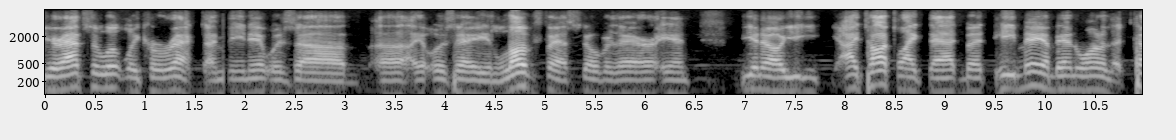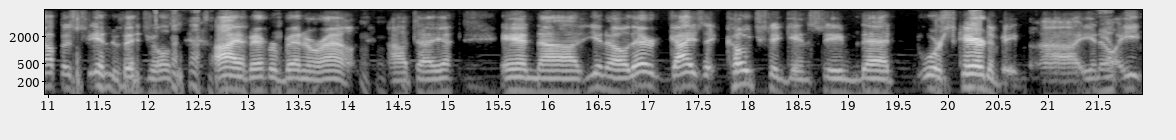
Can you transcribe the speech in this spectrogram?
you're absolutely correct. I mean, it was uh, uh, it was a love fest over there, and you know, you, I talk like that, but he may have been one of the toughest individuals I have ever been around. I'll tell you, and uh, you know, there are guys that coached against him that were scared of him. Uh, you know, yep. he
